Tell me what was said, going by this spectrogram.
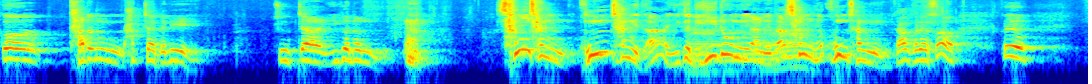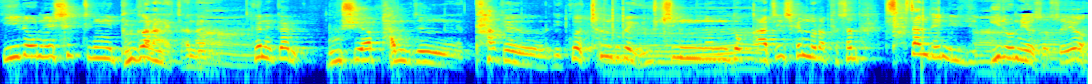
그 다른 학자들이 진짜 이거는 상상 공상이다. 이건 이론이 아니라 상 공상이다. 그래서 그 이론의 실증이 불가능했잖아요. 그러니까 무시와 반증 타결 있고 1960년도까지 생물학에서는 사장된 이- 이론이었었어요.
